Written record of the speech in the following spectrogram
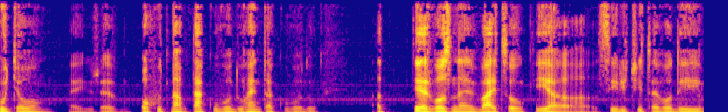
chuťovom, hej, že ochutnám takú vodu, hen takú vodu. A tie rôzne vajcovky a síričité vody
